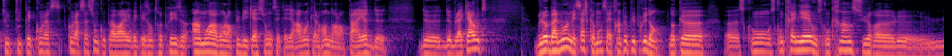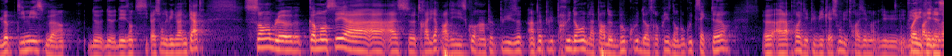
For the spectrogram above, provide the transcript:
toutes les convers- conversations qu'on peut avoir avec les entreprises un mois avant leur publication, c'est-à-dire avant qu'elles rentrent dans leur période de, de, blackout, globalement, le message commence à être un peu plus prudent. Donc, euh, ce qu'on craignait ou ce qu'on craint sur l'optimisme hein, de, de- des anticipations 2024 semble commencer à, à- à se traduire par des discours un peu, plus, un peu plus prudents de la part de beaucoup d'entreprises dans beaucoup de secteurs euh, à l'approche des publications du troisième du, du Pour éviter de se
